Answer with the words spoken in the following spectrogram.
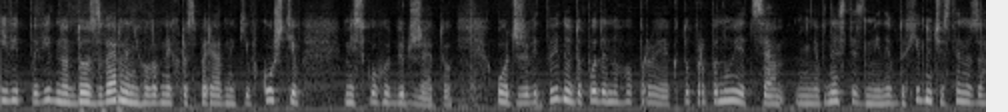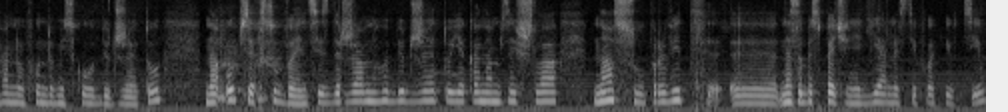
і відповідно до звернень головних розпорядників коштів міського бюджету. Отже, відповідно до поданого проекту пропонується внести зміни в дохідну частину загального фонду міського бюджету на обсяг субвенцій з державного бюджету, яка нам зайшла, на супровід, е, на забезпечення діяльності фахівців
